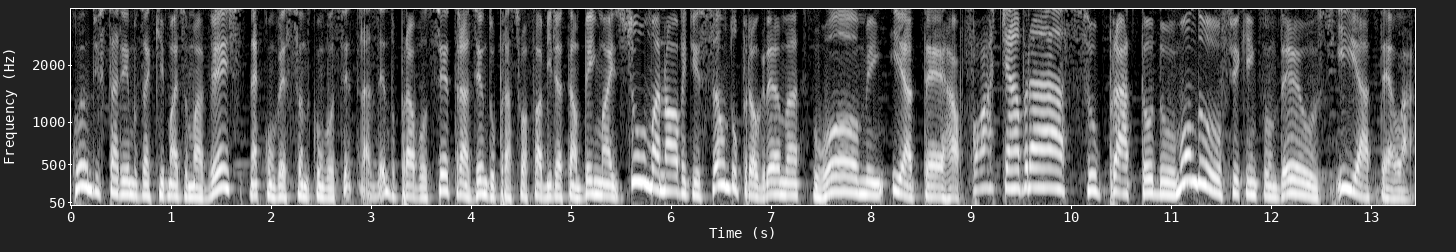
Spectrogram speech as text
quando estaremos aqui mais uma vez, né, conversando com você, trazendo para você, trazendo para sua família também mais uma nova edição do programa O Homem e a Terra. Forte abraço para todo mundo. Fiquem com Deus e até lá.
